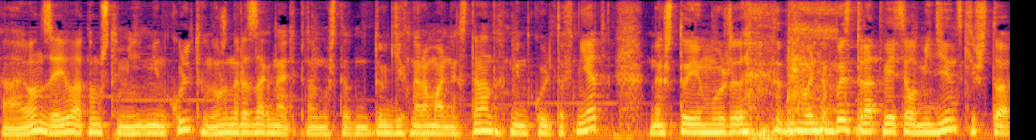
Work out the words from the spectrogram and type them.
а, и он заявил о том, что Мин- Минкульт нужно разогнать, потому что в других нормальных странах Минкультов нет, на что ему уже довольно быстро ответил Мединский, что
